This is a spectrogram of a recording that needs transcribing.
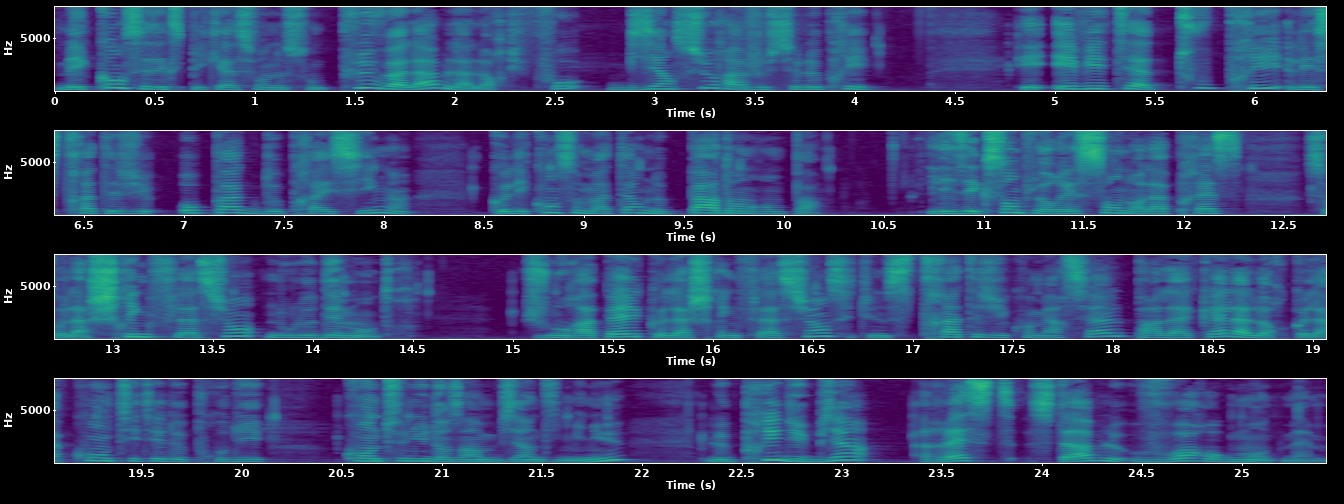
Mais quand ces explications ne sont plus valables, alors il faut bien sûr ajuster le prix et éviter à tout prix les stratégies opaques de pricing que les consommateurs ne pardonneront pas. Les exemples récents dans la presse sur la shrinkflation nous le démontrent. Je nous rappelle que la shrinkflation, c'est une stratégie commerciale par laquelle, alors que la quantité de produits contenus dans un bien diminue, le prix du bien reste stable, voire augmente même.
